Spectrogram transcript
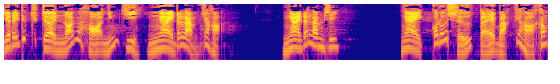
Giờ đây Đức Chúa Trời nói với họ những gì Ngài đã làm cho họ. Ngài đã làm gì? Ngài có đối xử tệ bạc với họ không?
